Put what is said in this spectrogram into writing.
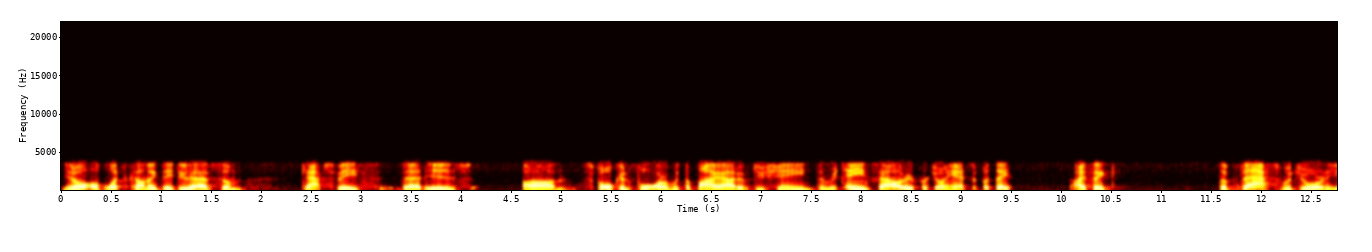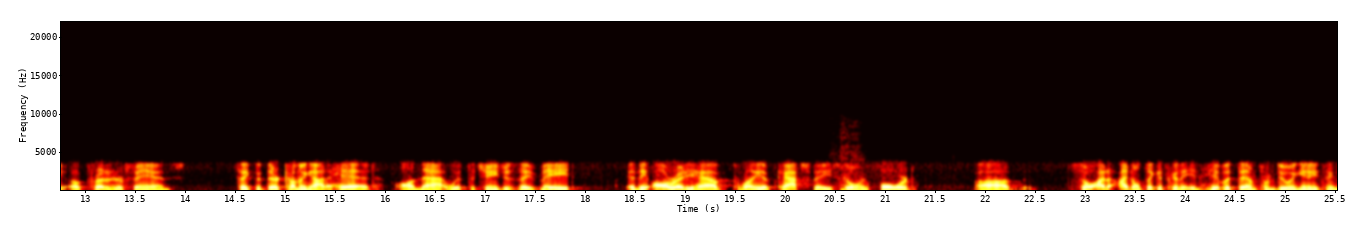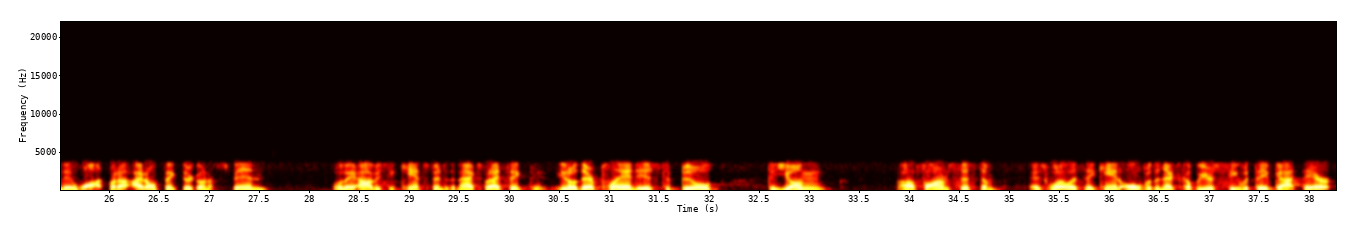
you know, of what's coming. They do have some cap space that is um, spoken for with the buyout of Duchene, the retained salary for Johansen. But they, I think, the vast majority of Predator fans think that they're coming out ahead on that with the changes they've made, and they already have plenty of cap space going forward. Uh, so I, I don't think it's going to inhibit them from doing anything they want. But I, I don't think they're going to spend. Well, they obviously can't spend to the max, but I think you know their plan is to build the young uh, farm system as well as they can over the next couple of years, see what they've got there.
